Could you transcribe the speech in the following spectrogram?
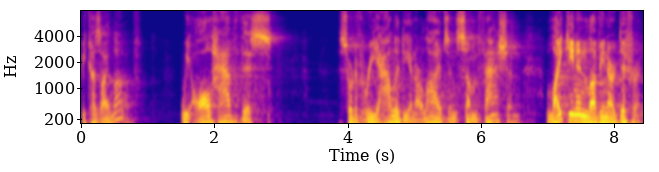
because I love. We all have this sort of reality in our lives in some fashion. Liking and loving are different.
